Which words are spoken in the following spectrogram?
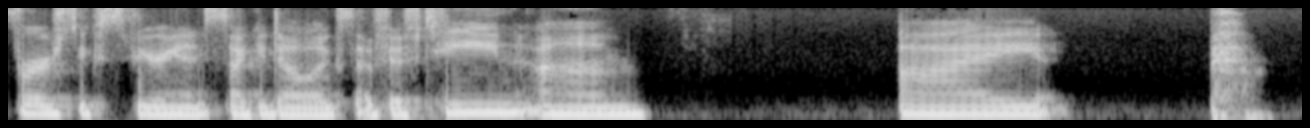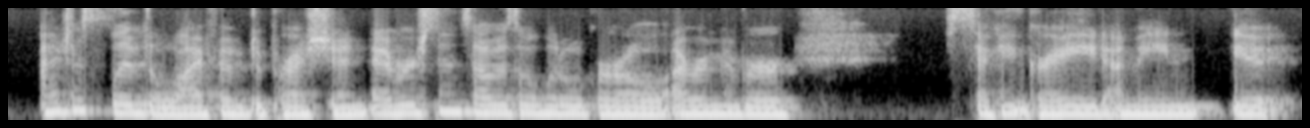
first experienced psychedelics at 15. Um, I I just lived a life of depression ever since I was a little girl. I remember second grade. I mean, it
